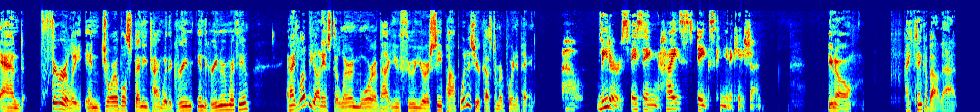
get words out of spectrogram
and thoroughly enjoyable spending time with the green in the green room with you. And I'd love the audience to learn more about you through your CPOP. What is your customer point of pain? Oh, leaders facing high stakes communication. You know, I think about that.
